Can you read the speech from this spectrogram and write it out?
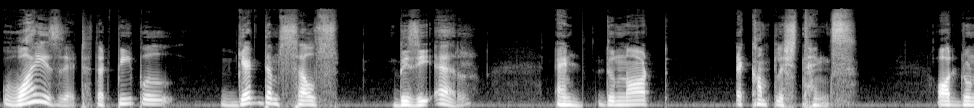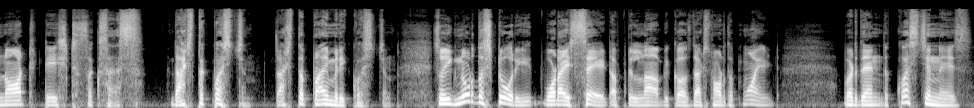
why is it that people get themselves busier and do not accomplish things or do not taste success? That's the question. That's the primary question. So ignore the story, what I said up till now, because that's not the point. But then the question is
